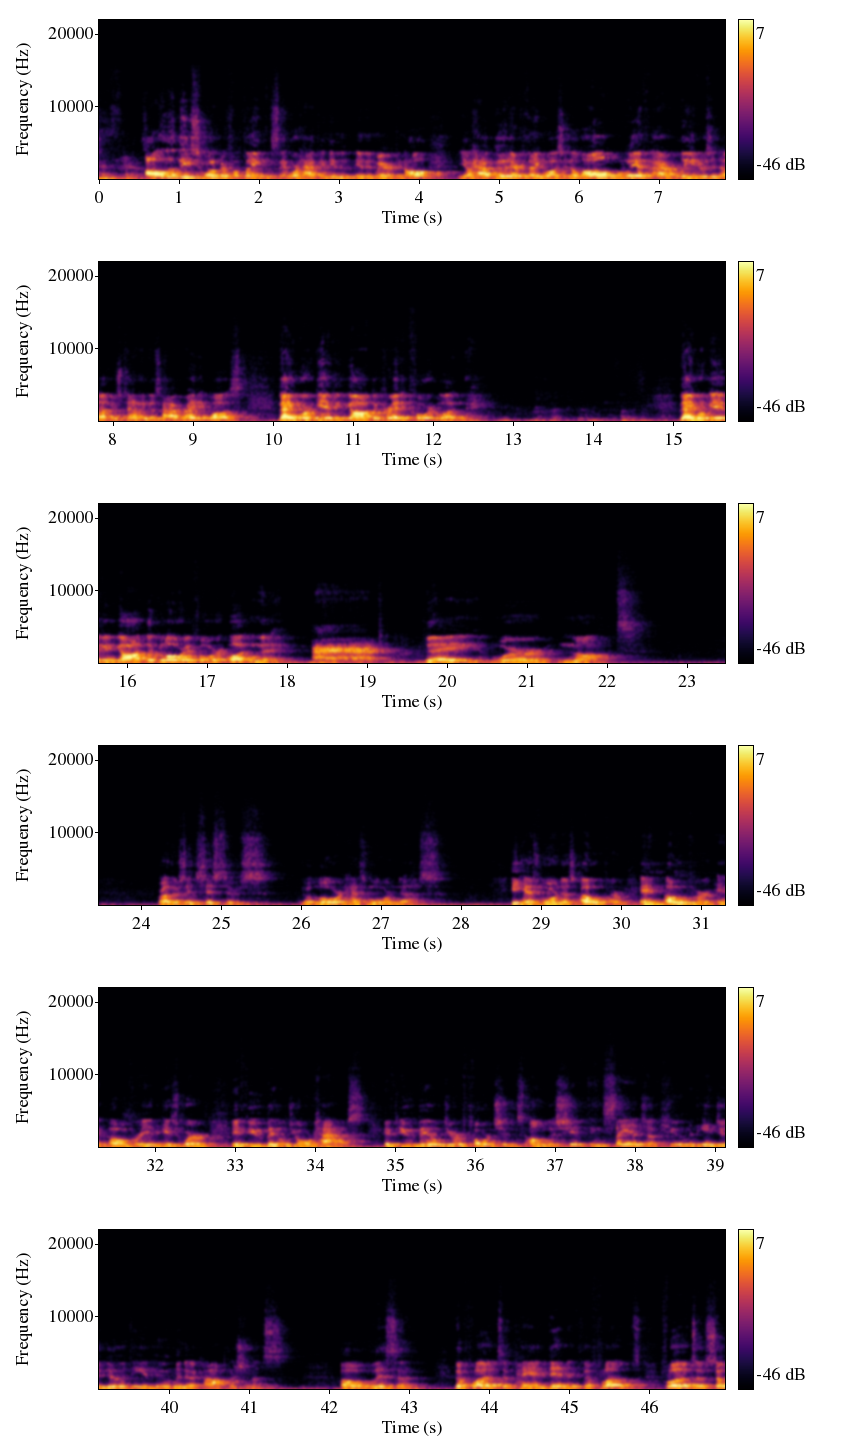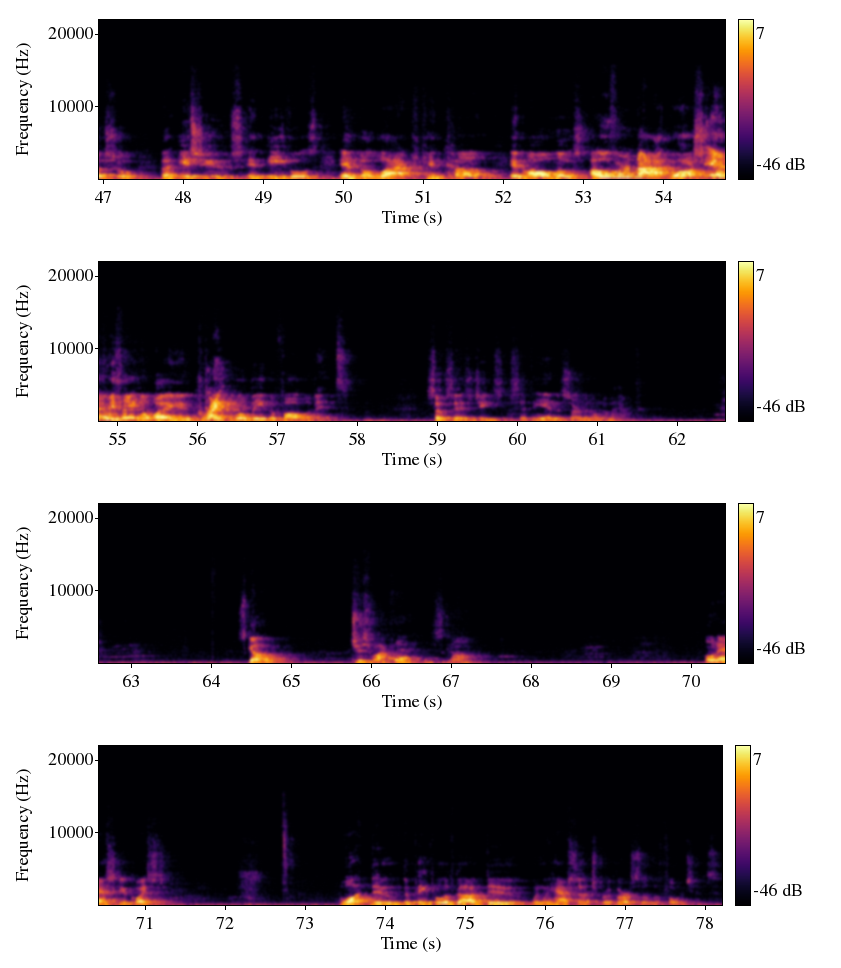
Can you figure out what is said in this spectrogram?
All of these wonderful things that were happening in, in America, and all, you know, how good everything was. And along with our leaders and others telling us how great it was, they were giving God the credit for it, wasn't they? They were giving God the glory for it, wasn't they? They were not. Brothers and sisters, the Lord has warned us he has warned us over and over and over in His Word. If you build your house, if you build your fortunes on the shifting sands of human ingenuity and human accomplishments, oh, listen. The floods of pandemic, the floods, floods of social uh, issues and evils and the like can come and almost overnight wash everything away, and great will be the fall of it. So says Jesus at the end of the Sermon on the Mount. It's gone. Just like that, it's gone. I want to ask you a question. What do the people of God do when we have such reversal of fortunes?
